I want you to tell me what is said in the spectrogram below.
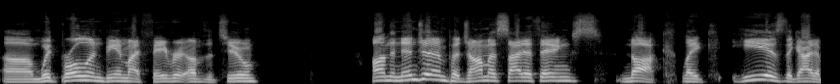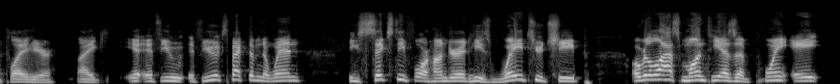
Um, with Brollan being my favorite of the two. On the Ninja and Pajama side of things, Knock, like he is the guy to play here. Like if you if you expect him to win, he's 6400. He's way too cheap. Over the last month, he has a 0.8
